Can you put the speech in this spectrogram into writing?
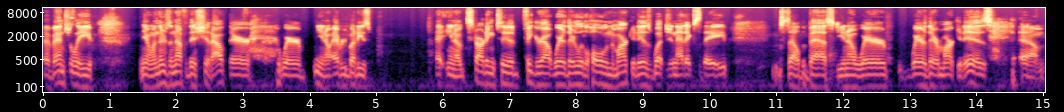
eventually you know when there's enough of this shit out there where you know everybody's uh, you know starting to figure out where their little hole in the market is what genetics they sell the best you know where where their market is um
